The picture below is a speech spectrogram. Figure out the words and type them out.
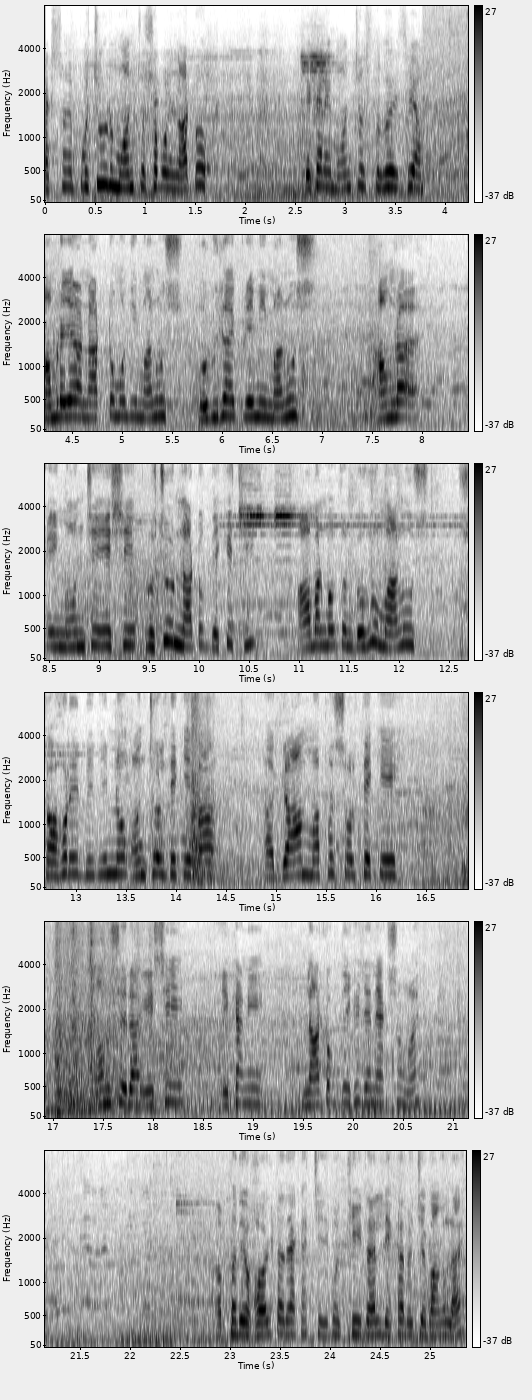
একসময় প্রচুর মঞ্চ সফল নাটক এখানে মঞ্চস্থ হয়েছে। আমরা যারা নাট্যমদী মানুষ অভিনয় প্রেমী মানুষ, আমরা এই মঞ্চে এসে প্রচুর নাটক দেখেছি। আমার মতন বহু মানুষ শহরের বিভিন্ন অঞ্চল থেকে বা গ্রাম মফস্বল থেকে মানুষেরা এসে এখানে নাটক দেখেছেন এক সময় আপনাদের হলটা দেখাচ্ছে দেখুন থিয়েটার লেখা রয়েছে বাংলায়।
